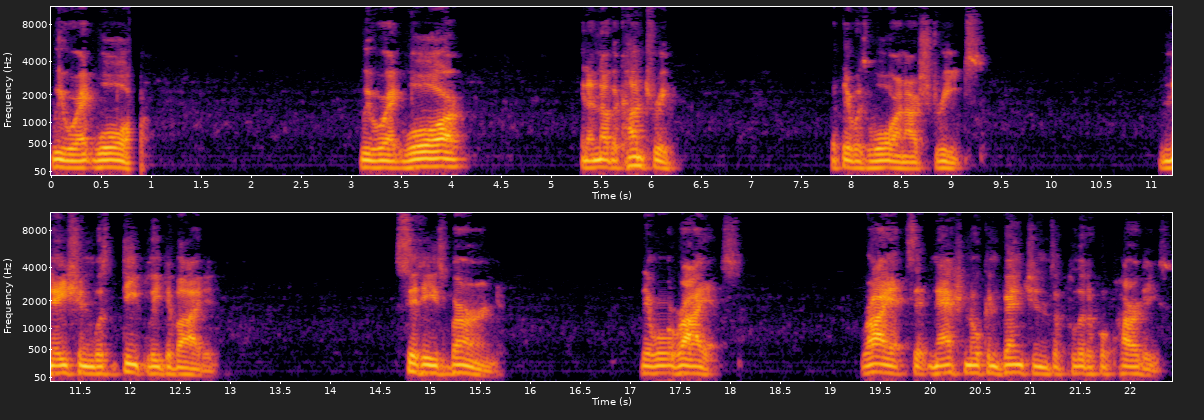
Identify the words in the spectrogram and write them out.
We were at war. We were at war in another country, but there was war on our streets. The nation was deeply divided. Cities burned. There were riots, riots at national conventions of political parties.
